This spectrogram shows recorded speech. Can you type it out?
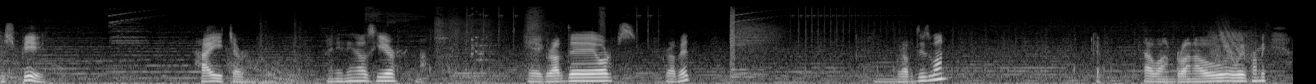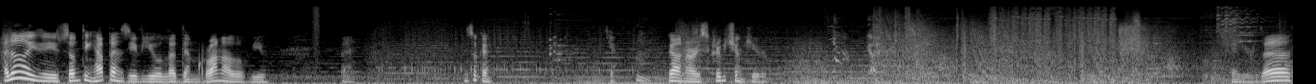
HP. Hi-Ether. Anything else here? No. Grab the orbs. Grab it. And grab this one. Okay, that one run away from me. I don't know if something happens if you let them run out of you. But It's okay. Yeah, we got our inscription here. Okay, you're dead.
